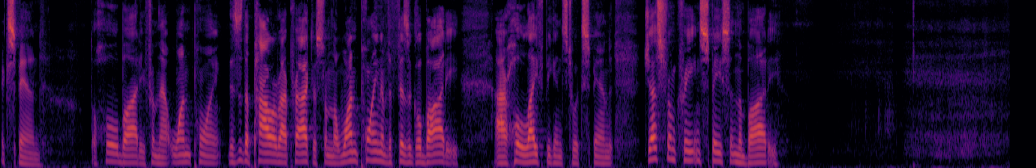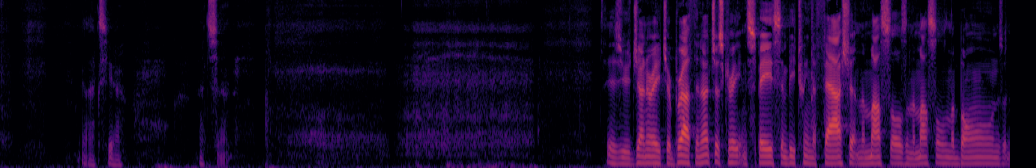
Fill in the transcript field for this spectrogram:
expand. The whole body from that one point. This is the power of our practice. From the one point of the physical body, our whole life begins to expand just from creating space in the body. Relax here. That's it. As you generate your breath, and not just creating space in between the fascia and the muscles, and the muscles and the bones, and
